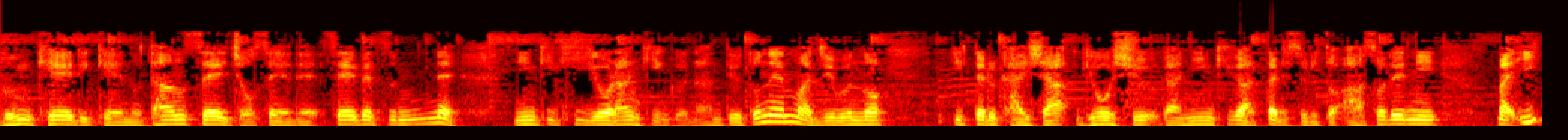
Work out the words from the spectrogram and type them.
文系理系の男性、女性で、性別にね、人気企業ランキングなんていうとね、まあ自分の行ってる会社、業種が人気があったりすると、あ、それに、まあ一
